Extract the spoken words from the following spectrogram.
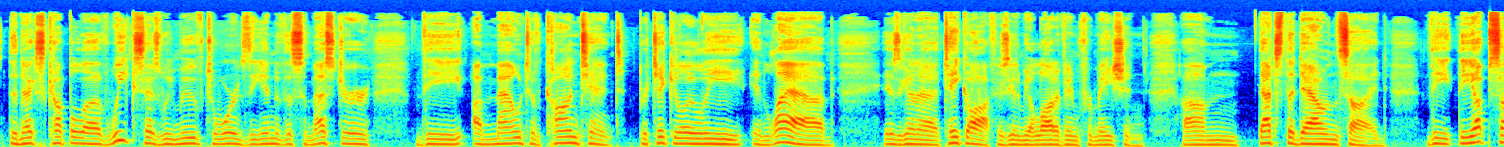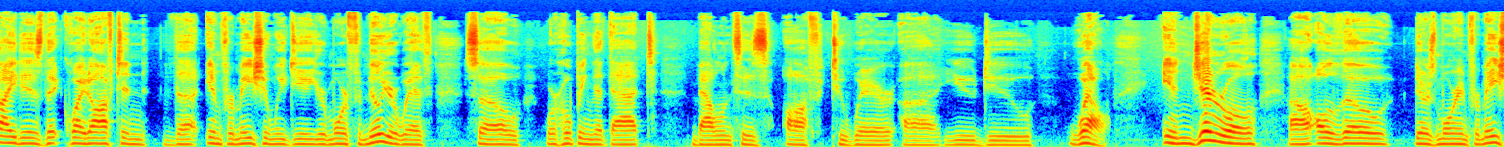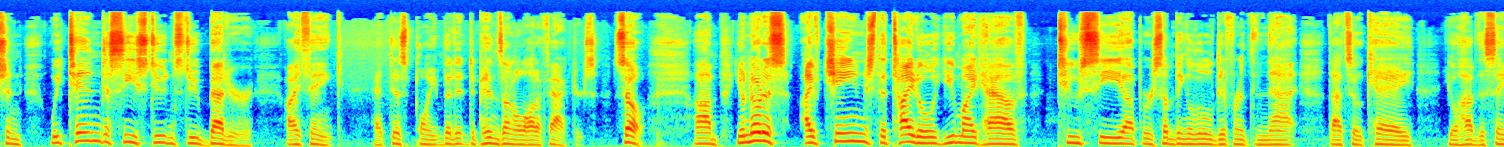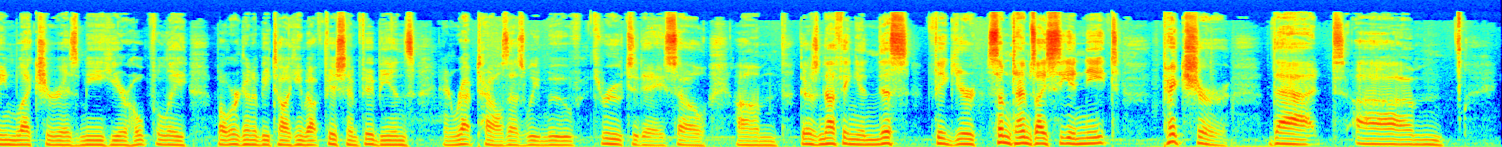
the next couple of weeks as we move towards the end of the semester, the amount of content, particularly in lab, is going to take off. There's going to be a lot of information. Um, that's the downside. The, the upside is that quite often the information we do you're more familiar with. So we're hoping that that balances off to where uh, you do well. In general, uh, although there's more information, we tend to see students do better, I think, at this point, but it depends on a lot of factors. So um, you'll notice I've changed the title. You might have 2C up or something a little different than that. That's okay. You'll have the same lecture as me here, hopefully, but we're going to be talking about fish, amphibians, and reptiles as we move through today. So um, there's nothing in this figure. Sometimes I see a neat picture that um,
